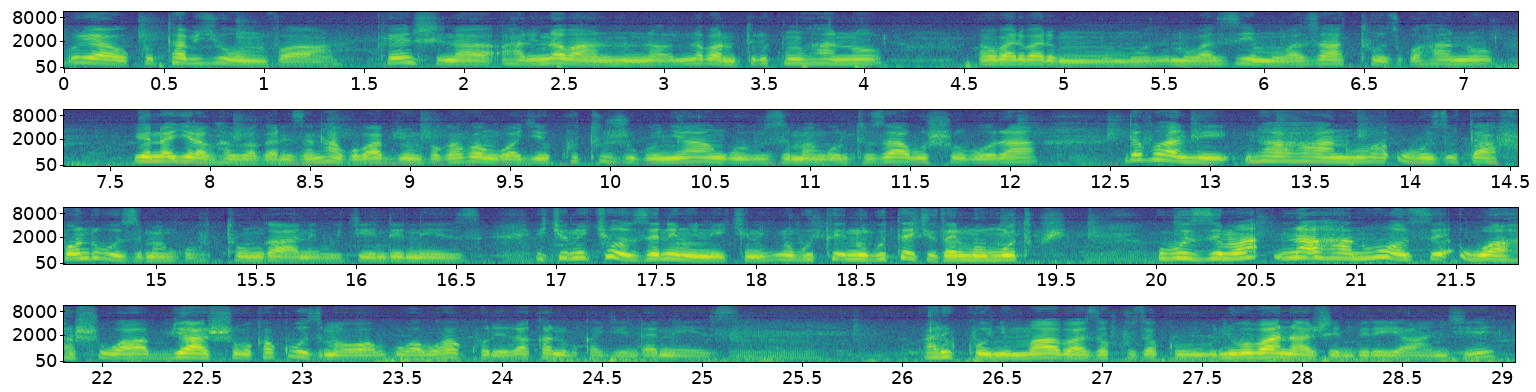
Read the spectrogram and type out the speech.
buriya kutabyumva kenshi na- hari n'abantu na- n'abantu turi kumwe hano nabo bari bari mu bazimu bazatuzwa hano iyo nagira nkabibaganiza ntabwo babyumvaga bavuga ngo bagiye kutujugunya ngo ubuzima ngo tuzabushobora ndavuga nti nta hantu utafonda ubuzima ngo butungane bugende neza. Ikintu cyose ni ni ni ni ugutekereza ni mu mutwe. Ubuzima ni ahantu hose byashoboka ko ubuzima wa- wabuhakorera kandi bukagenda neza. Ariko nyuma baza kuza ku nibo banaje imbere yanjye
